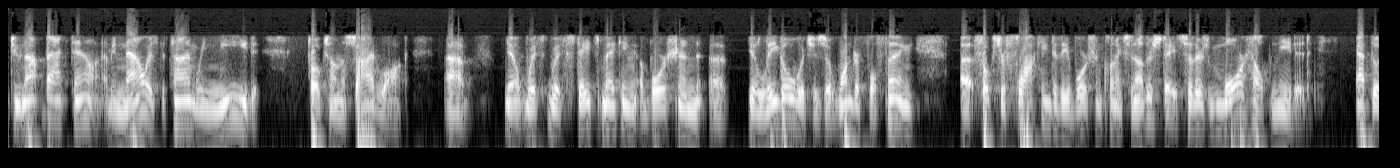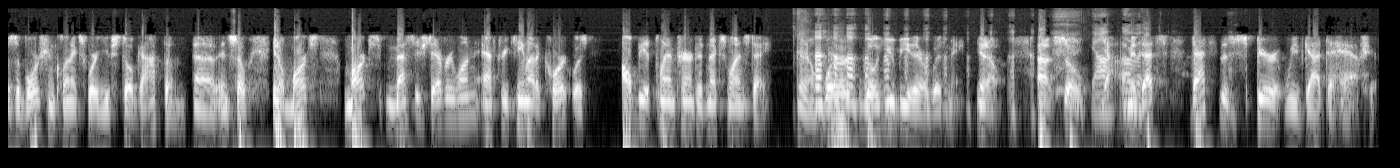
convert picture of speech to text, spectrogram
do not back down. I mean, now is the time we need folks on the sidewalk. Uh, you know, with with states making abortion uh, illegal, which is a wonderful thing, uh, folks are flocking to the abortion clinics in other states. So there's more help needed at those abortion clinics where you've still got them. Uh, and so, you know, Mark's Mark's message to everyone after he came out of court was, "I'll be at Planned Parenthood next Wednesday. You know, where will you be there with me? You know." Uh, so yeah, yeah I mean, it. that's that's the spirit we've got to have here.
